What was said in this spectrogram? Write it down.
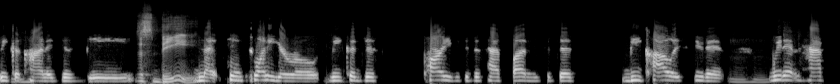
We could Mhm. kind of just be just be. 19, 20 year olds. We could just party. We could just have fun. We could just be college students. Mhm. We didn't have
